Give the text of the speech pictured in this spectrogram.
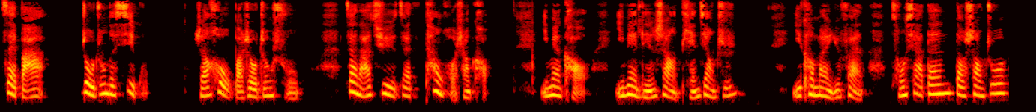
再拔肉中的细骨，然后把肉蒸熟，再拿去在炭火上烤，一面烤一面淋上甜酱汁。一克鳗鱼饭从下单到上桌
